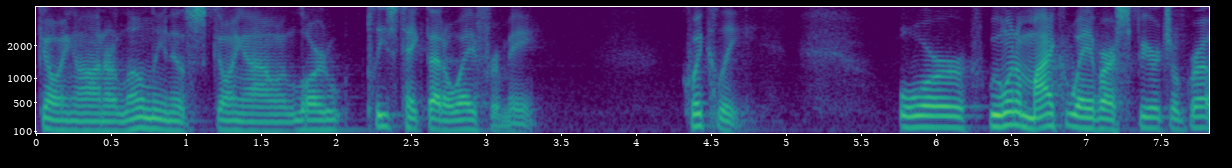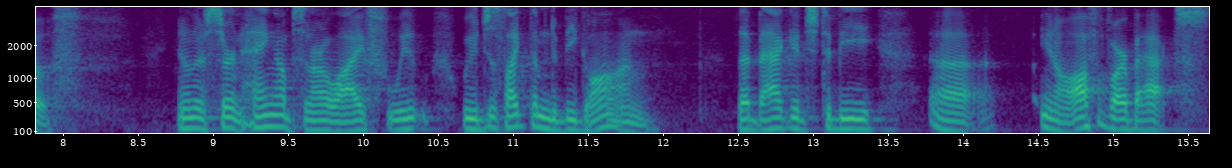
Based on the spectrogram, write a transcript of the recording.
going on or loneliness going on. Lord, please take that away from me quickly. Or we want to microwave our spiritual growth. You know, there's certain hangups in our life. We, we just like them to be gone, that baggage to be, uh, you know, off of our backs.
